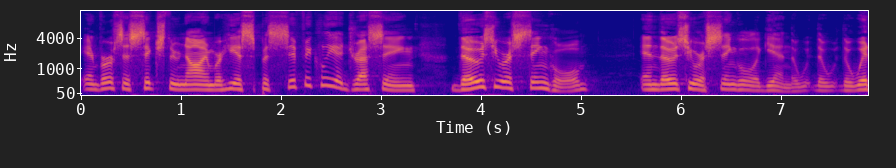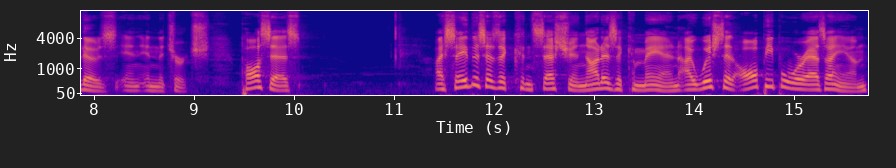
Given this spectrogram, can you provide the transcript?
in verses six through nine, where he is specifically addressing those who are single and those who are single again, the, the, the widows in, in the church. Paul says, I say this as a concession, not as a command. I wish that all people were as I am,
